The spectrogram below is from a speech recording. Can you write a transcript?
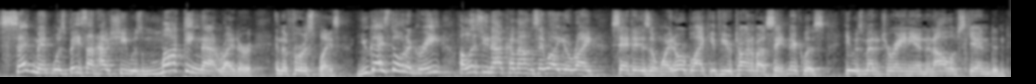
segment was based on how she was mocking that writer in the first place. You guys don't agree unless you now come out and say, well, you're right, Santa isn't white or black. If you were talking about St. Nicholas, he was Mediterranean and olive skinned and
